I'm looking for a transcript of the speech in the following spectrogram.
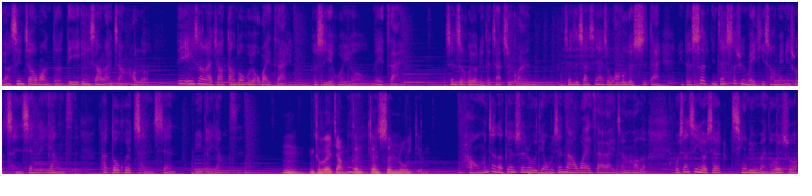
两性交往的第一印象来讲好了，第一印象来讲当中会有外在，可是也会有内在，甚至会有你的价值观。甚至像现在是网络的时代，你的社你在社群媒体上面你所呈现的样子，它都会呈现你的样子。嗯，你可不可以讲更、嗯、更深入一点？好，我们讲的更深入一点，我们先拿外在来讲好了。我相信有些情侣们都会说，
